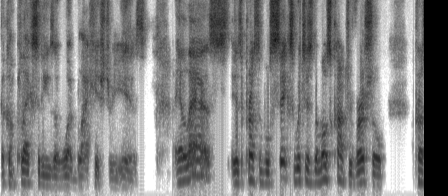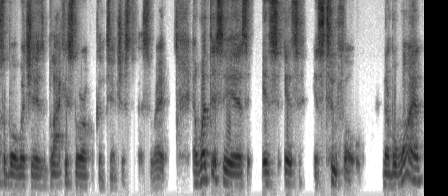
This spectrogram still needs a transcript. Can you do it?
the complexities of what black history is. And last is principle six, which is the most controversial principle, which is black historical contentiousness, right? And what this is is is is twofold. Number one,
